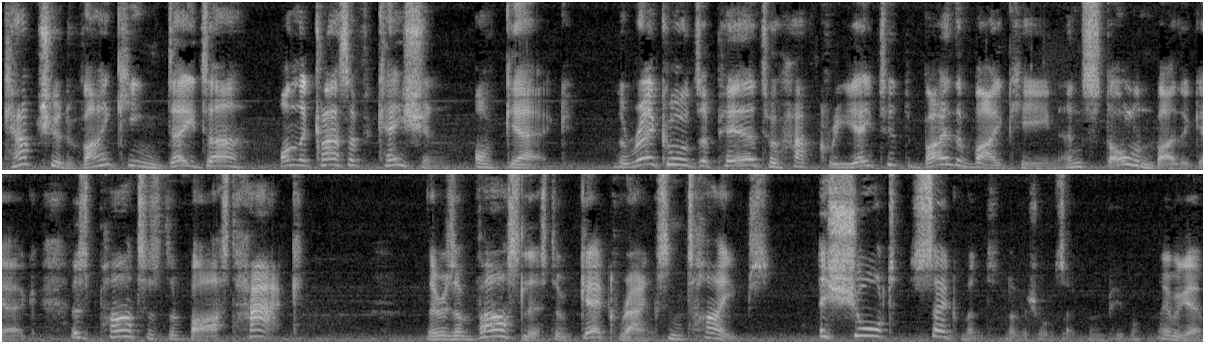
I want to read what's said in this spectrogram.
Captured Vy'keen data on the classification of Gek. The records appear to have created by the Vy'keen and stolen by the Gek as part of the vast hack. There is a vast list of Gek ranks and types. A short segment, another short segment, people. Here we go.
